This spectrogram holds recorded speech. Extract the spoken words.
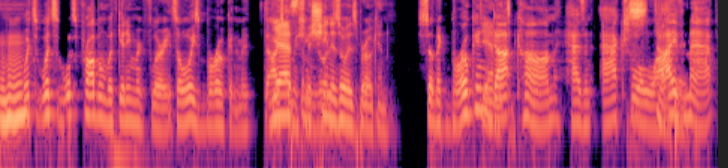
Mhm. what's what's what's problem with getting McFlurry? It's always broken. The, the yes, cream the machine always- is always broken. So McBroken.com has an actual Stop live it. map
